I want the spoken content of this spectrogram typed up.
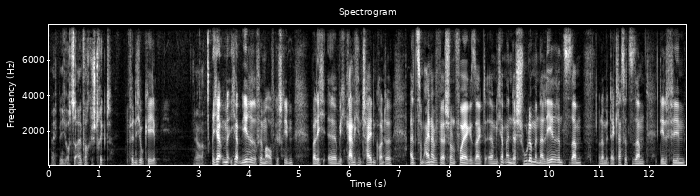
Vielleicht bin ich auch zu einfach gestrickt. Finde ich okay. Ja. Ich habe ich hab mehrere Filme aufgeschrieben, weil ich äh, mich gar nicht entscheiden konnte. Also zum einen habe ich ja schon vorher gesagt, ähm, ich habe in der Schule mit einer Lehrerin zusammen oder mit der Klasse zusammen den Film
